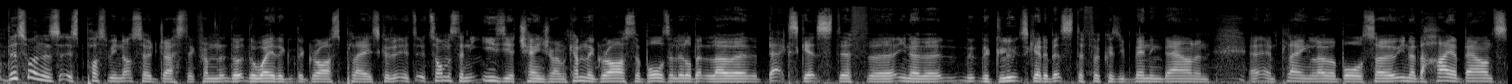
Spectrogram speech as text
This one is, is possibly not so drastic from the, the, the way the, the grass plays because it's, it's almost an easier change around. Coming the grass, the ball's a little bit lower, the backs get stiff, the you know the, the, the glutes get a bit stiffer because you're bending down and and playing lower ball. So you know the higher bounce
